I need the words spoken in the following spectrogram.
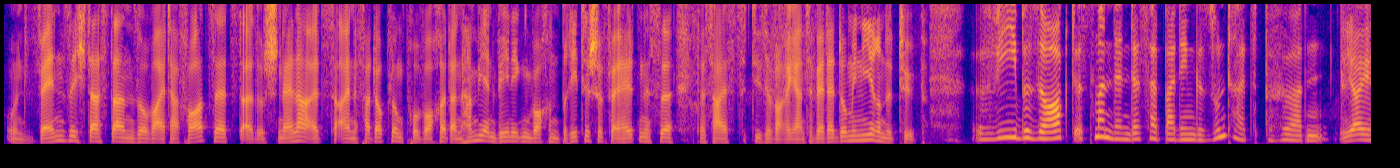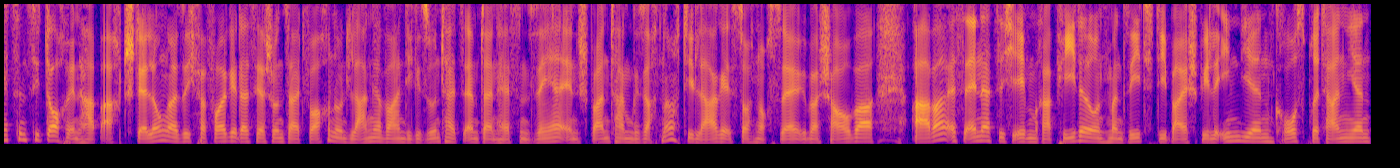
Und wenn sich das dann so weiter fortsetzt, also schneller als eine Verdopplung pro Woche, dann haben wir in wenigen Wochen britische Verhältnisse. Das heißt, diese Variante wäre der dominierende Typ. Wie besorgt ist man denn deshalb bei den den Gesundheitsbehörden? Ja, jetzt sind sie doch in Hab-Acht-Stellung. Also ich verfolge das ja schon seit Wochen und lange waren die Gesundheitsämter in Hessen sehr entspannt, haben gesagt, na, die Lage ist doch noch sehr überschaubar. Aber es ändert sich eben rapide und man sieht die Beispiele Indien, Großbritannien,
